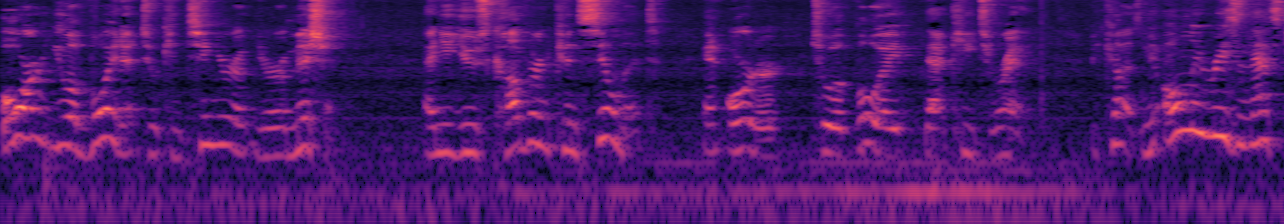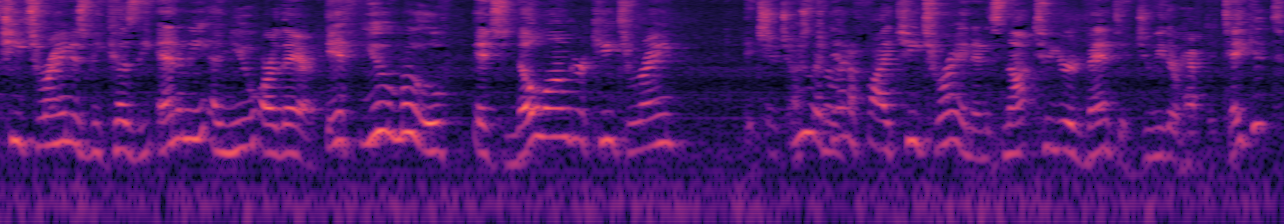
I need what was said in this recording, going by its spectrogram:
Or you avoid it to continue your mission and you use cover and concealment in order to avoid that key terrain. Because the only reason that's key terrain is because the enemy and you are there. If you move, it's no longer key terrain. It's just you terrain. identify key terrain and it's not to your advantage. You either have to take it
